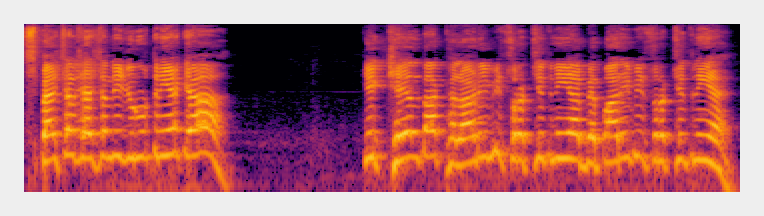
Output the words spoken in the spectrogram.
ਸਪੈਸ਼ਲ ਸੈਸ਼ਨ ਦੀ ਜ਼ਰੂਰਤ ਨਹੀਂ ਹੈ ਕਿਆ? ਕਿ ਖੇਲ ਦਾ ਖਿਲਾੜੀ ਵੀ ਸੁਰੱਖਿਅਤ ਨਹੀਂ ਹੈ ਵਪਾਰੀ ਵੀ ਸੁਰੱਖਿਅਤ ਨਹੀਂ ਹੈ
